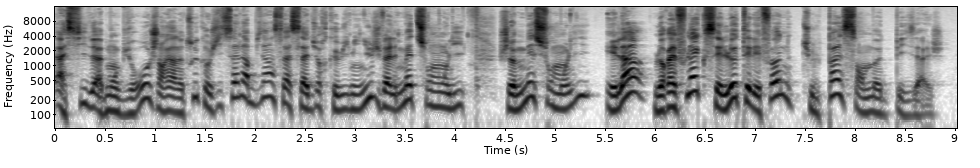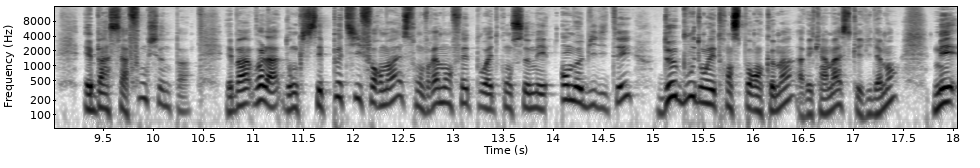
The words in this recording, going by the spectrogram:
assis à mon bureau, je regarde le truc, je dis ça a l'air bien, ça, ça dure que 8 minutes, je vais le mettre sur mon lit. Je me mets sur mon lit, et là, le réflexe, c'est le téléphone, tu le passes en mode paysage eh ben ça fonctionne pas. Eh ben voilà, donc ces petits formats sont vraiment faits pour être consommés en mobilité, debout dans les transports en commun, avec un masque évidemment, mais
